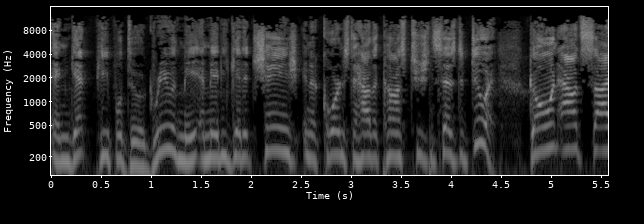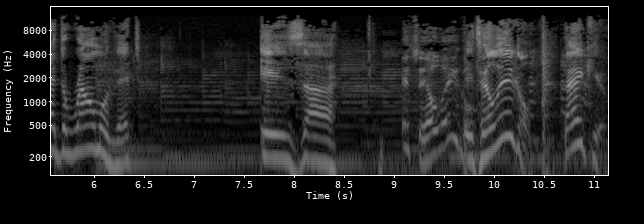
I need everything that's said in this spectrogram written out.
and get people to agree with me and maybe get it changed in accordance to how the Constitution says to do it. Going outside the realm of it is uh, it's illegal. It's illegal. Thank you.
